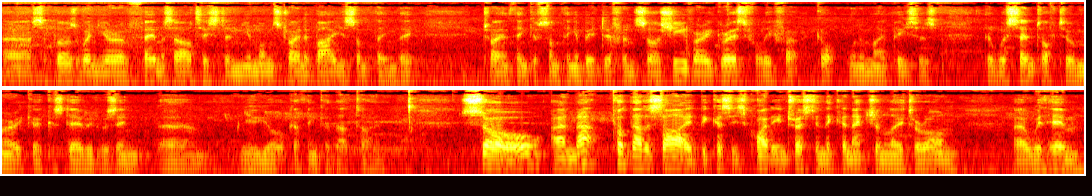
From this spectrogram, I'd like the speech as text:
Uh, I suppose when you're a famous artist and your mum's trying to buy you something, they try and think of something a bit different. So she very gracefully got one of my pieces that was sent off to America because David was in um, New York, I think, at that time. So, and that put that aside because it's quite interesting the connection later on uh, with him.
